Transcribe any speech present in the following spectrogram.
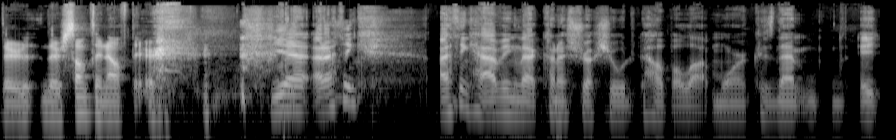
there there's something out there. yeah and i think i think having that kind of structure would help a lot more because then it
